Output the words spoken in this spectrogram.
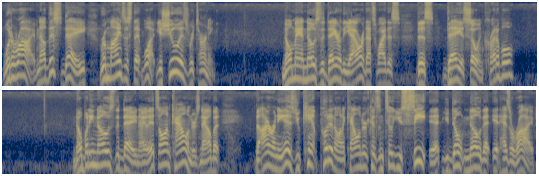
would arrive. Now, this day reminds us that what? Yeshua is returning. No man knows the day or the hour. That's why this, this day is so incredible. Nobody knows the day. Now, it's on calendars now, but the irony is you can't put it on a calendar because until you see it, you don't know that it has arrived.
